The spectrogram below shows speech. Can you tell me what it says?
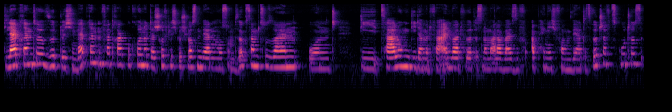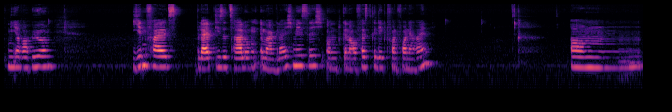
Die Leibrente wird durch einen Leibrentenvertrag begründet, der schriftlich geschlossen werden muss, um wirksam zu sein. Und die Zahlung, die damit vereinbart wird, ist normalerweise abhängig vom Wert des Wirtschaftsgutes in ihrer Höhe. Jedenfalls bleibt diese Zahlung immer gleichmäßig und genau festgelegt von vornherein. Ähm,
